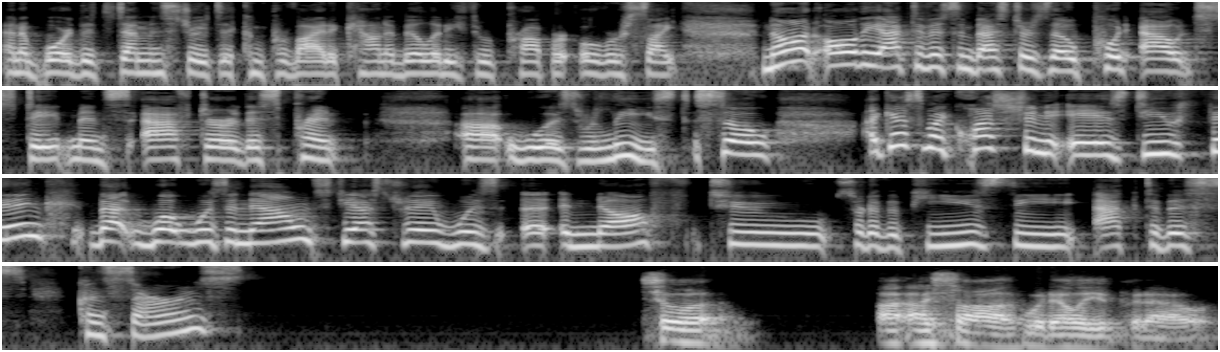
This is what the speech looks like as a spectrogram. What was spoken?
and a board that demonstrates it can provide accountability through proper oversight. Not all the activist investors, though, put out statements after this print uh, was released. So. I guess my question is do you think that what was announced yesterday was uh, enough to sort of appease the activists' concerns? So uh, I, I, saw what Elliott put out.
